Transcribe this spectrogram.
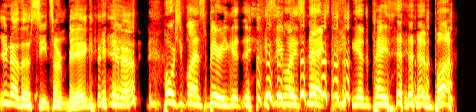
you know those seats aren't big. You know. Horse, you fly Spirit. You get you see one of his snacks. You have to pay a buck.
